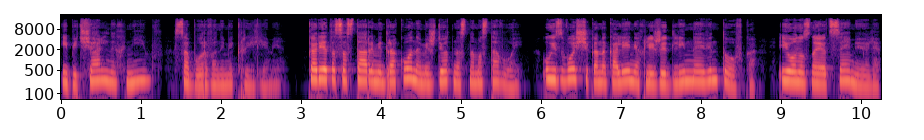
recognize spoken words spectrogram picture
и печальных нимф с оборванными крыльями. Карета со старыми драконами ждет нас на мостовой. У извозчика на коленях лежит длинная винтовка, и он узнает Сэмюэля,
